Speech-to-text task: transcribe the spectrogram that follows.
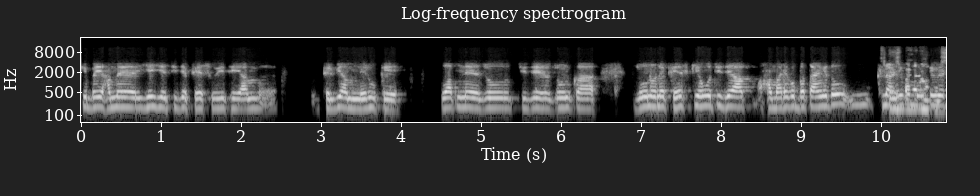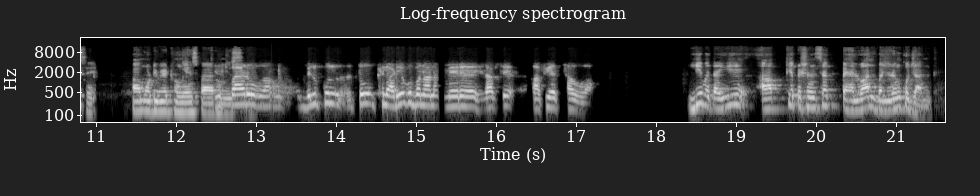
कि भाई हमें ये ये चीज़ें फेस हुई थी हम फिर भी हम नहीं रुके। वो अपने जो चीज़ें जो उनका जो उन्होंने फेस किया वो चीज़ें आप हमारे को बताएँगे तो खिलाड़ियों को मोटिवेट हाँ मोटिवेट होंगे इंस्पायर होंगे इंस्पायर होगा। बिल्कुल तो खिलाड़ियों को बनाना मेरे हिसाब से काफ़ी अच्छा हुआ ये बताइए, आपके प्रशंसक पहलवान बजरंग को जानते हैं।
